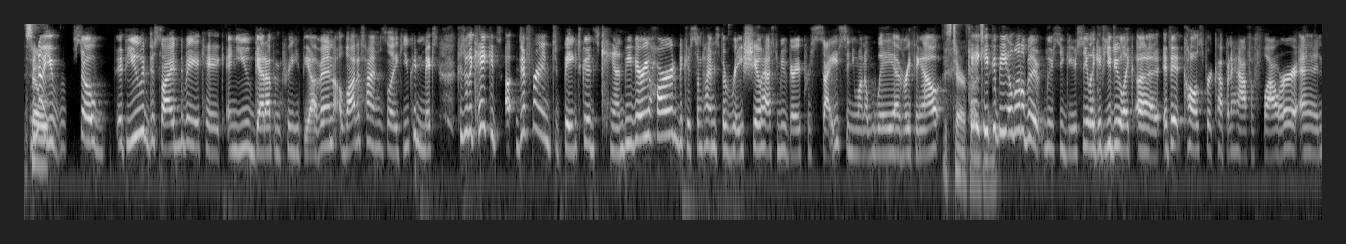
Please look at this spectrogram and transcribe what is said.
So no, you. So if you decide to bake a cake and you get up and preheat the oven, a lot of times like you can mix because with a cake, it's uh, different. Baked goods can be very hard because sometimes the ratio has to be very precise and you want to weigh everything out. It's terrifying. Cake, you could be a little bit loosey goosey. Like if you do like a, if it calls for a cup and a half of flour and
